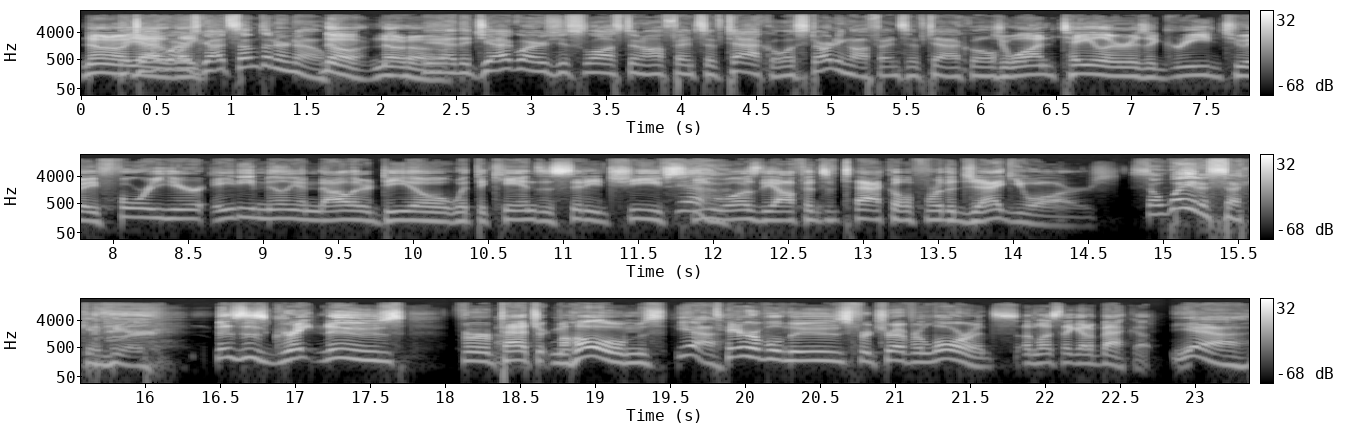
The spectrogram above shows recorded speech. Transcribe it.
No, no, the yeah. Jaguars like- got something or no? no, no, no. Yeah, the Jaguars just lost an offensive tackle, a starting offensive tackle. Jawaan Taylor has agreed to a four-year, eighty million dollar deal with the Kansas City Chiefs. He was the offensive tackle for the Jaguars. So wait a second here. This is great news for uh, Patrick Mahomes. Yeah. Terrible news for Trevor Lawrence, unless they got a backup. Yeah.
